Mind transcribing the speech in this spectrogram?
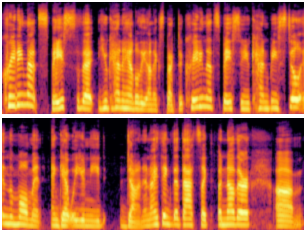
creating that space so that you can handle the unexpected, creating that space so you can be still in the moment and get what you need done. And I think that that's like another um,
